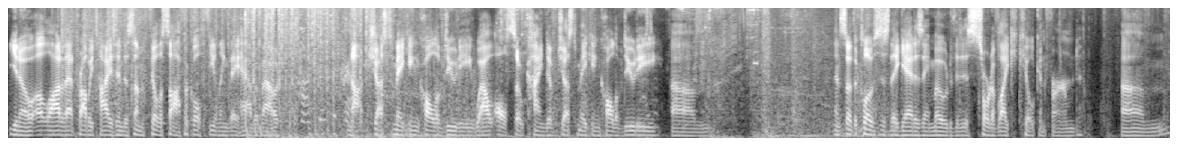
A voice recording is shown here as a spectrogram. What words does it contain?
you know a lot of that probably ties into some philosophical feeling they have about not just making call of duty while also kind of just making call of duty. Um and so the closest they get is a mode that is sort of like kill confirmed. Um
